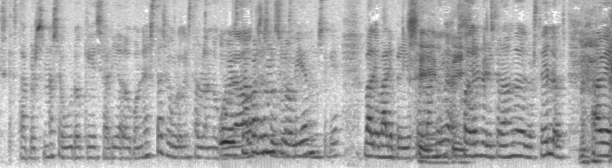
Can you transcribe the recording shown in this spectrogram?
es que esta persona seguro que se ha liado con esta, seguro que está hablando con O la está otra, pasándoselo bien. no sé qué. Vale, vale, pero yo estoy Sí, hablando sí. joder, pero yo estoy hablando de los celos. A ver,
